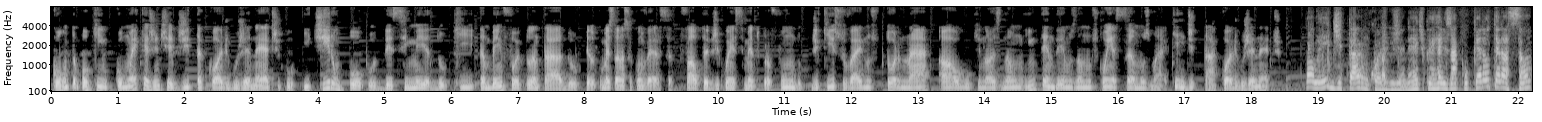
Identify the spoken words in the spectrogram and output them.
Conta um pouquinho como é que a gente edita código genético e tira um pouco desse medo que também foi plantado pelo começo da nossa conversa, falta de conhecimento profundo, de que isso vai nos tornar algo que nós não entendemos, não nos conheçamos mais. O que é editar código genético? Paulo, editar um código genético é realizar qualquer alteração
